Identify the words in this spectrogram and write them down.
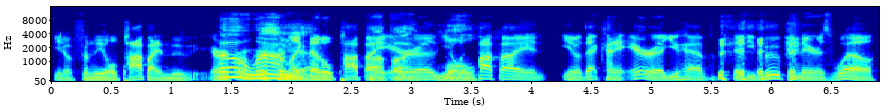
you know, from the old Popeye movie or, oh, from, wow, or from like that old Popeye, Popeye era, you know, Popeye and you know that kind of era. You have Betty Boop in there as well.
